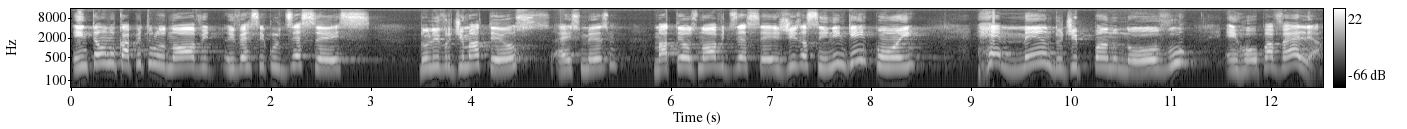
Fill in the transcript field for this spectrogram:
Então, no capítulo 9, e versículo 16 do livro de Mateus, é isso mesmo? Mateus 9, 16, diz assim: Ninguém põe remendo de pano novo em roupa velha,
